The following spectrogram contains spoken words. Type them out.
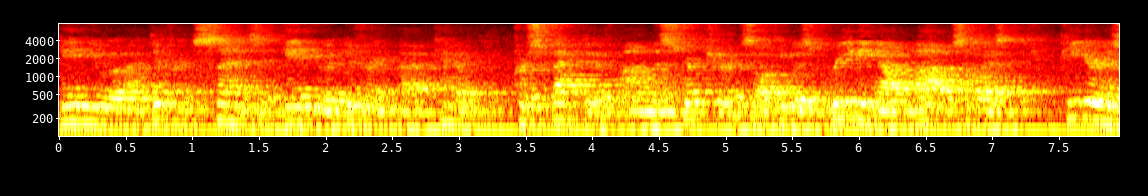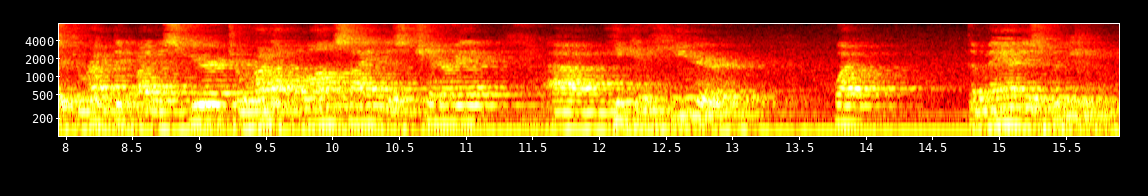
gave you a different sense. It gave you a different uh, kind of perspective on the scripture. And so he was reading out loud. So as Peter is directed by the Spirit to run up alongside this chariot. Um, he can hear what the man is reading.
